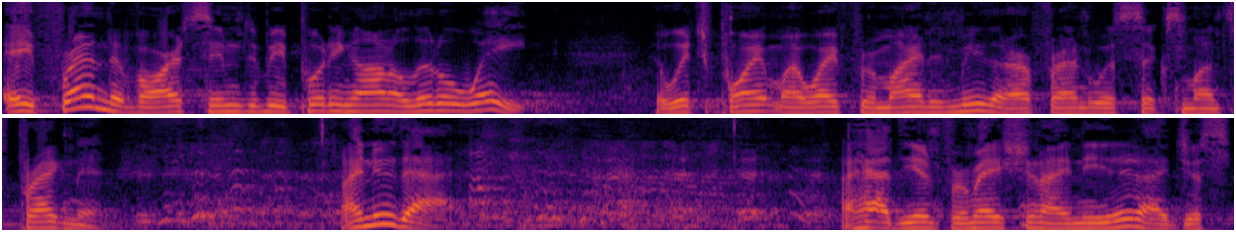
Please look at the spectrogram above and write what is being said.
a friend of ours seemed to be putting on a little weight, at which point my wife reminded me that our friend was six months pregnant. I knew that. I had the information I needed, I just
